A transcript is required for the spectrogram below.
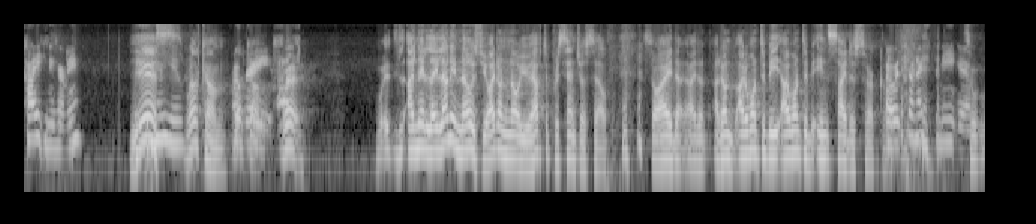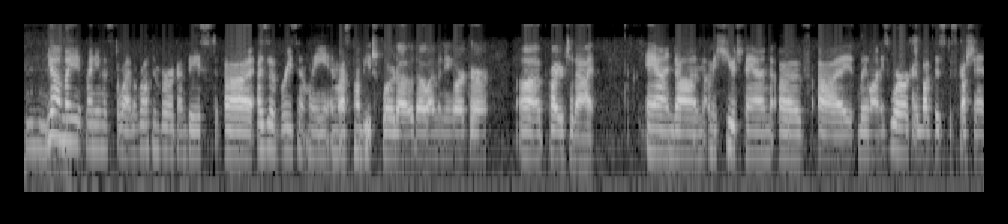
Hi, can you hear me? Yes, welcome. Oh, great. Where, and Leilani knows you. I don't know you. You have to present yourself. so I, I, don't, I don't, I don't want to be. I want to be inside the circle. Oh, it's so nice to meet you. so, yeah, my my name is Delilah Rothenberg. I'm based uh, as of recently in West Palm Beach, Florida. Although I'm a New Yorker uh, prior to that, and um, I'm a huge fan of uh, Leilani's work. I love this discussion,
